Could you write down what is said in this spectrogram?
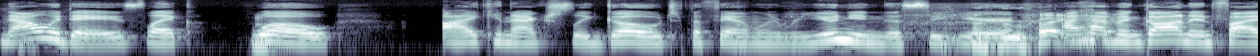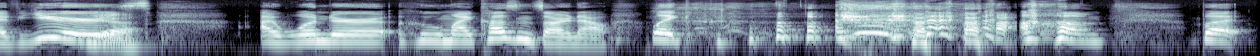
Nowadays, like, hmm. whoa, I can actually go to the family reunion this year. Right, I right. haven't gone in five years. Yeah. I wonder who my cousins are now. Like, um, but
